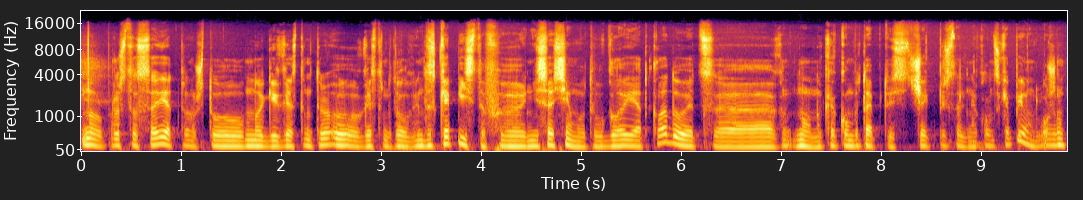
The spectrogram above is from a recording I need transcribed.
Ну, просто совет, потому что у многих гастроэнтерологов, эндоскопистов э, не совсем вот в голове откладывается, ну, на каком этапе. То есть человек представлен на колоноскопию, он должен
